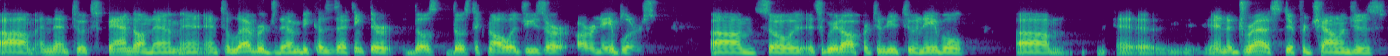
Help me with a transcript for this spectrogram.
um, and then to expand on them and, and, to leverage them because I think they're those those technologies are are enablers. Um, so it's a great opportunity to enable um, uh, and address different challenges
